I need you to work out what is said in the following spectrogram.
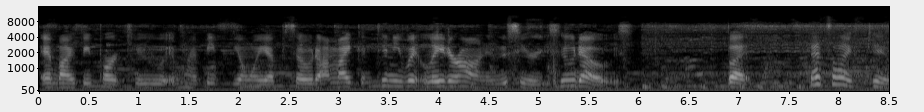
It might be part two, it might be the only episode. I might continue it later on in the series, who knows? But that's life too.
